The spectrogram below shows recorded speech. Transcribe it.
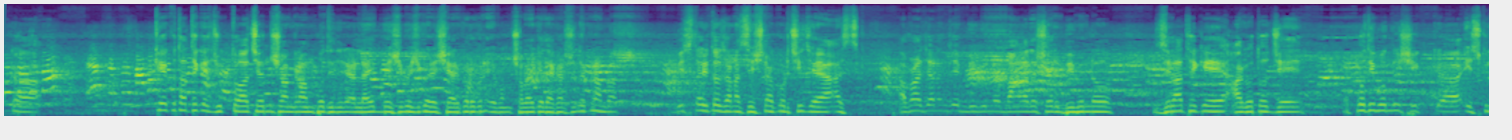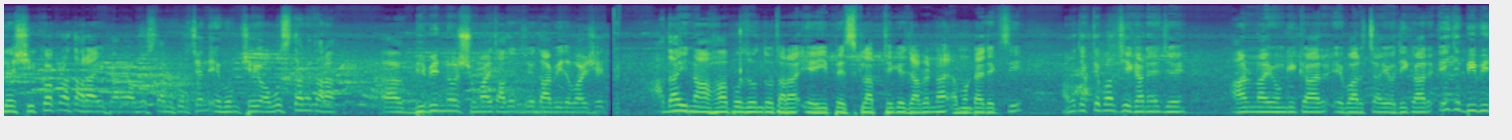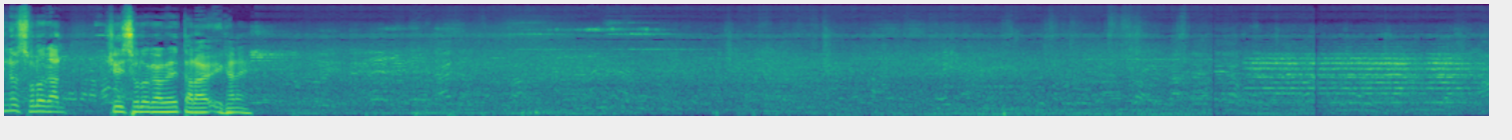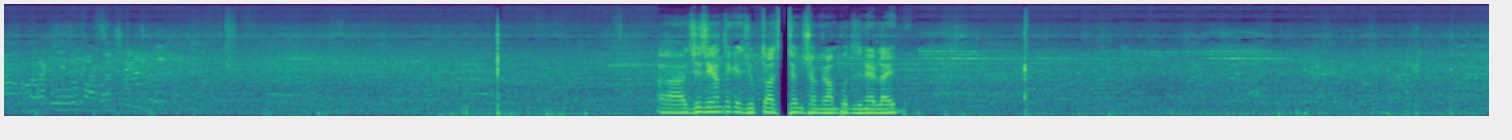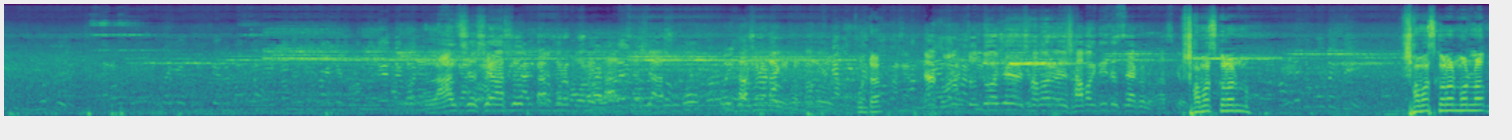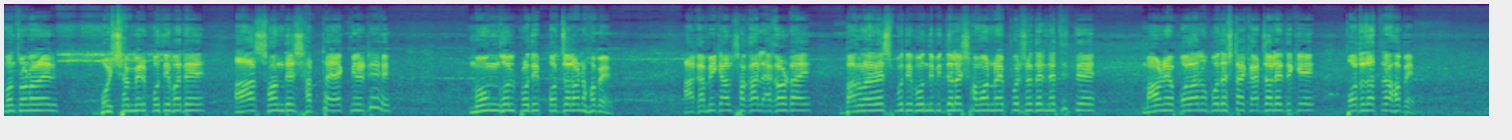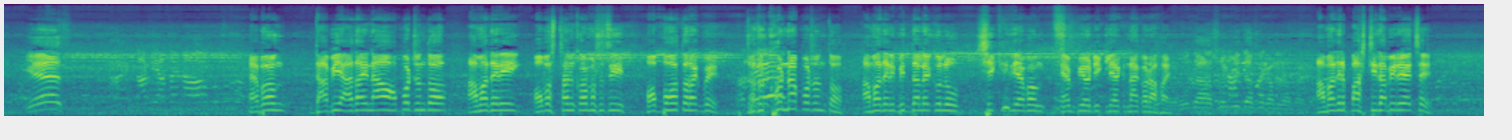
কে কোথা থেকে যুক্ত আছেন সংগ্রাম প্রতিদিনের লাইভ বেশি বেশি করে শেয়ার করবেন এবং সবাইকে দেখার সুযোগ আমরা বিস্তারিত জানার চেষ্টা করছি যে আজ আপনারা জানেন যে বিভিন্ন বাংলাদেশের বিভিন্ন জেলা থেকে আগত যে প্রতিবন্ধী স্কুলের শিক্ষকরা তারা এখানে অবস্থান করছেন এবং সেই অবস্থানে তারা বিভিন্ন সময় তাদের যে দাবি দেওয়া সেই আদায় না হওয়া পর্যন্ত তারা এই প্রেস ক্লাব থেকে যাবেন না, এমনটাই দেখছি। আমরা দেখতে পাচ্ছি এখানে যে আর নয় অঙ্গীকার, এবার চাই অধিকার, এই যে বিভিন্ন স্লোগান সেই স্লোগানে তারা এখানে যে যেখান থেকে যুক্ত আছেন সংগ্রাম প্রতিদিনের লাইভ। লাল শেষে আসুক তারপরে বলে লাল শেষে আসুক। ওই ঘোষণাটা কোনটা? না গরম চলতে সাবাক সাবাক দিতেছে এখনও আজকে। সমাজ কল্যাণ সমাজ কল্যাণ মন্ত্রণালয়ের বৈষম্যের প্রতিবাদে আজ সন্ধ্যে সাতটা এক মিনিটে মঙ্গল প্রদীপ প্রজ্বলন হবে। আগামীকাল সকাল এগারোটায় বাংলাদেশ প্রতিবন্ধী বিদ্যালয় সমন্বয় পরিষদের নেতৃত্বে মাননীয় প্রধান উপদেষ্টার কার্যালয়ের দিকে পদযাত্রা হবে। এবং দাবি আদায় না হওয়া পর্যন্ত আমাদের এই অবস্থান কর্মসূচি অব্যাহত রাখবে। যতক্ষণ না পর্যন্ত আমাদের বিদ্যালয়গুলো স্বীকৃতি এবং এমপিও ডিক্লেয়ার না করা হয়। আমাদের পাঁচটি দাবি রয়েছে।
